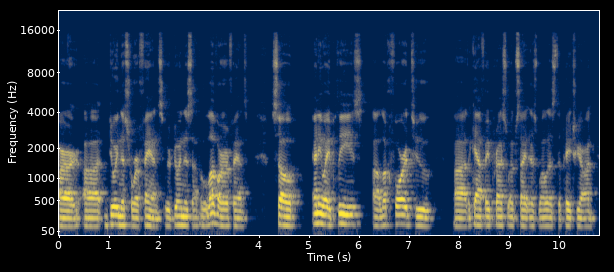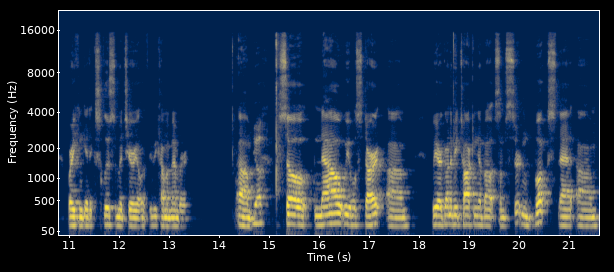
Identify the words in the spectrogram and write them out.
are uh, doing this for our fans. We're doing this out of the love of our fans. So anyway, please uh, look forward to uh, the Cafe Press website as well as the Patreon, where you can get exclusive material if you become a member. Um, Yep. so now we will start. Um, we are going to be talking about some certain books that um,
